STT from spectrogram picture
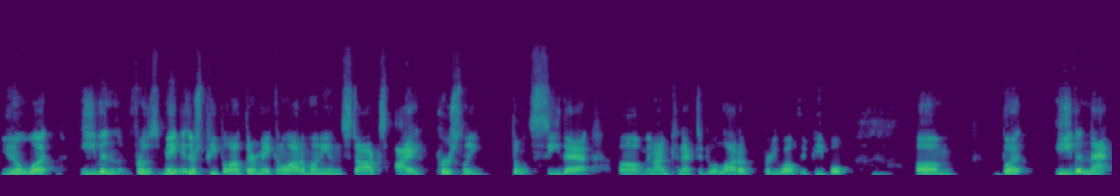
you know what, even for this, maybe there's people out there making a lot of money in stocks. I personally don't see that, um, and I'm connected to a lot of pretty wealthy people. Um, but even that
